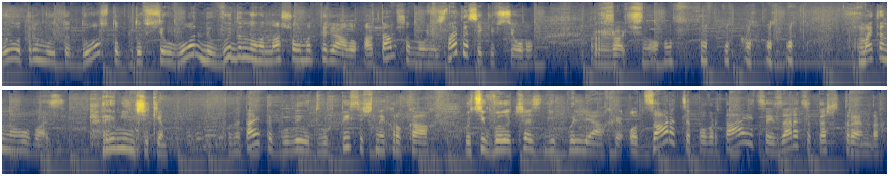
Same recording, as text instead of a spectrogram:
ви отримуєте доступ до всього невиданого нашого матеріалу. А там, шановні, знаєте, скільки всього ржачного. Майте на увазі. Ремінчики. Пам'ятаєте, були у 2000-х роках оці величезні бляхи. От зараз це повертається і зараз це теж в трендах.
